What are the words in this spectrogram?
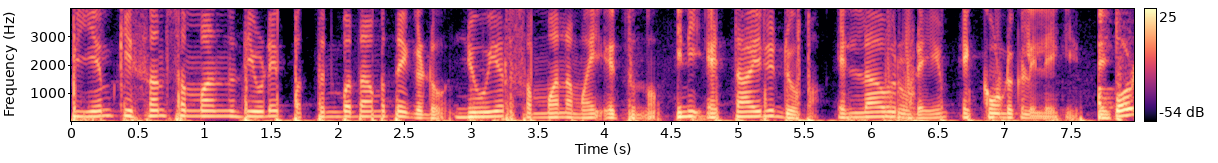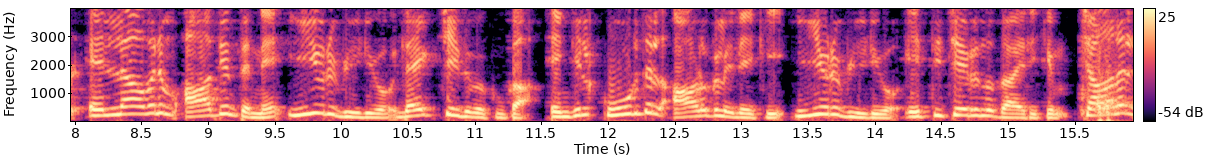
പി എം കിസാൻ സമ്മാൻ നിധിയുടെ പത്തൊൻപതാമത്തെ ഗഡു ന്യൂ ഇയർ സമ്മാനമായി എത്തുന്നു. ഇനി എട്ടായിരം രൂപ എല്ലാവരുടെയും അക്കൗണ്ടുകളിലേക്ക്. അപ്പോൾ എല്ലാവരും ആദ്യം തന്നെ ഈ ഒരു വീഡിയോ ലൈക്ക് ചെയ്തു വെക്കുക. എങ്കിൽ കൂടുതൽ ആളുകളിലേക്ക് ഈ ഒരു വീഡിയോ എത്തിച്ചേരുന്നതായിരിക്കും. ചാനൽ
